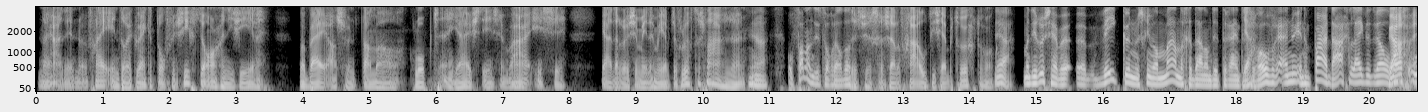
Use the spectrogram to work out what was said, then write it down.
nou ja, een, een vrij indrukwekkend offensief te organiseren. Waarbij, als het allemaal klopt en juist is en waar is, eh, ja, de Russen min of meer op de vlucht geslagen zijn. Ja, opvallend is toch wel dat... Dat ze zichzelf chaotisch hebben teruggetrokken. Ja, maar die Russen hebben eh, weken, misschien wel maanden gedaan om dit terrein te Ja. veroveren. En nu in een paar dagen lijkt het wel... Ja, was en heb-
